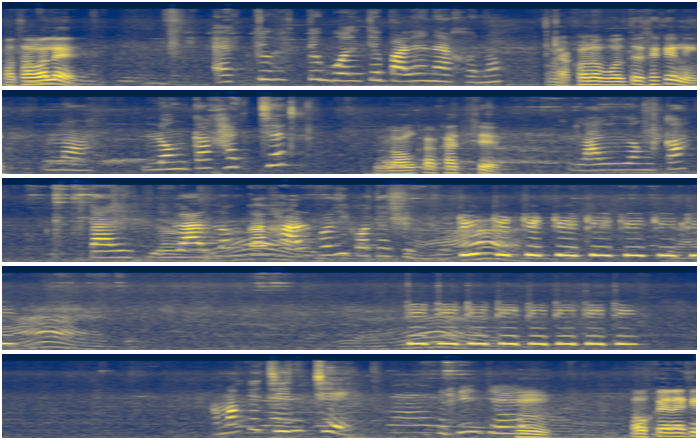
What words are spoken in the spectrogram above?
কথা বলে একটু একটু বলতে পারে না এখনও এখনও বলতে শেখেনি না লঙ্কা খাচ্ছে লঙ্কা খাচ্ছে লাল লঙ্কা তাই লাল লঙ্কা খাওয়ার পরই কথা শিখবে আমাকে চিনছে চিনছে হুম ওকে নাকি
